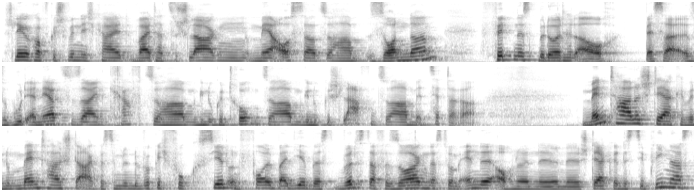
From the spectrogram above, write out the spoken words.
Schlägerkopfgeschwindigkeit weiter zu schlagen, mehr Ausdauer zu haben, sondern Fitness bedeutet auch, besser, also gut ernährt zu sein, Kraft zu haben, genug getrunken zu haben, genug geschlafen zu haben, etc. Mentale Stärke, wenn du mental stark bist und wenn du wirklich fokussiert und voll bei dir bist, wird es dafür sorgen, dass du am Ende auch eine, eine, stärkere Disziplin hast,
